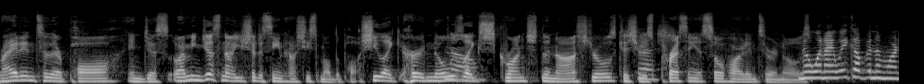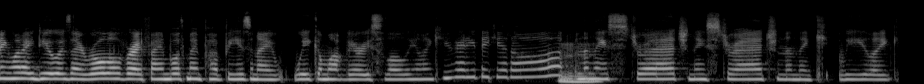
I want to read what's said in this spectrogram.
Right into their paw and just I mean just now you should have seen how she smelled the paw. She like her nose No. like scrunched the nostrils because she was pressing it so hard into her nose. No, when I wake up in the morning, what I do is I roll over, I find both my puppies, and I wake them up very slowly. I'm like, "You ready to get up?" And Mm-hmm. then they stretch and they stretch, and then they we like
